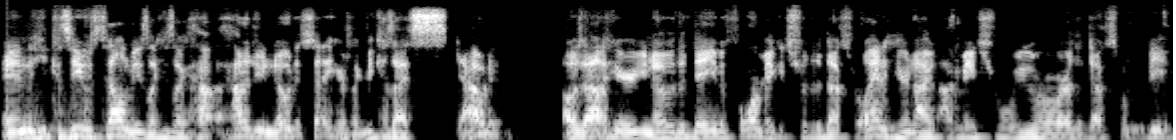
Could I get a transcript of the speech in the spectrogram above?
And he, because he was telling me, he's like, he's like, how, how did you know to sit here? It's like, because I scouted. I was out here, you know, the day before making sure the ducks were landing here, and I, I made sure we were where the ducks wanted to be.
